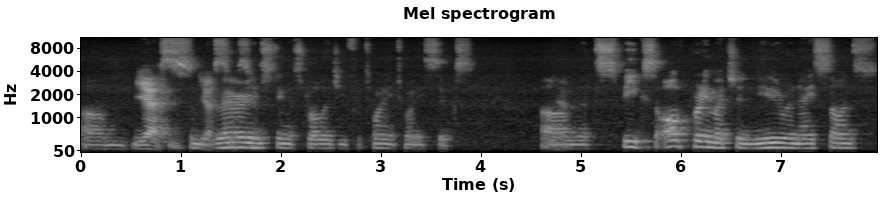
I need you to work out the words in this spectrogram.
Um, Yes, some yes, very yes, yes. interesting astrology for 2026 um, that speaks of pretty much a new renaissance,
